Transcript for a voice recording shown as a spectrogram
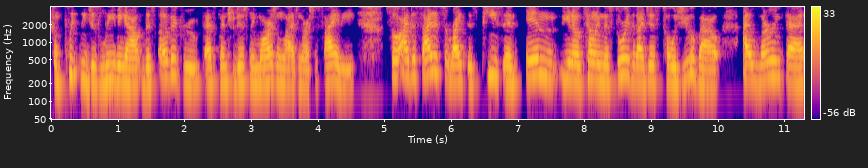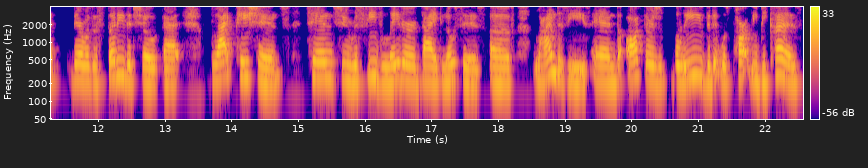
completely just leaving out this other group that's been traditionally marginalized in our society. So I decided to write this piece and in, you know, telling the story that I just told you about, I learned that there was a study that showed that black patients tend to receive later diagnosis of Lyme disease. And the authors believe that it was partly because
